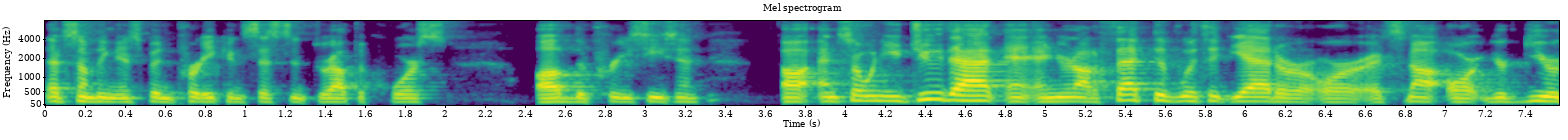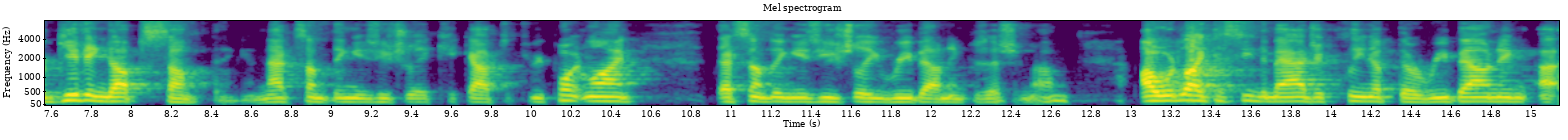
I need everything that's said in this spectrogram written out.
that's something that's been pretty consistent throughout the course of the preseason. Uh, and so when you do that and, and, you're not effective with it yet, or or it's not, or you're you're giving up something, and that something is usually a kick out to three point line. That something is usually rebounding position. Um, I would like to see the Magic clean up their rebounding. Uh,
